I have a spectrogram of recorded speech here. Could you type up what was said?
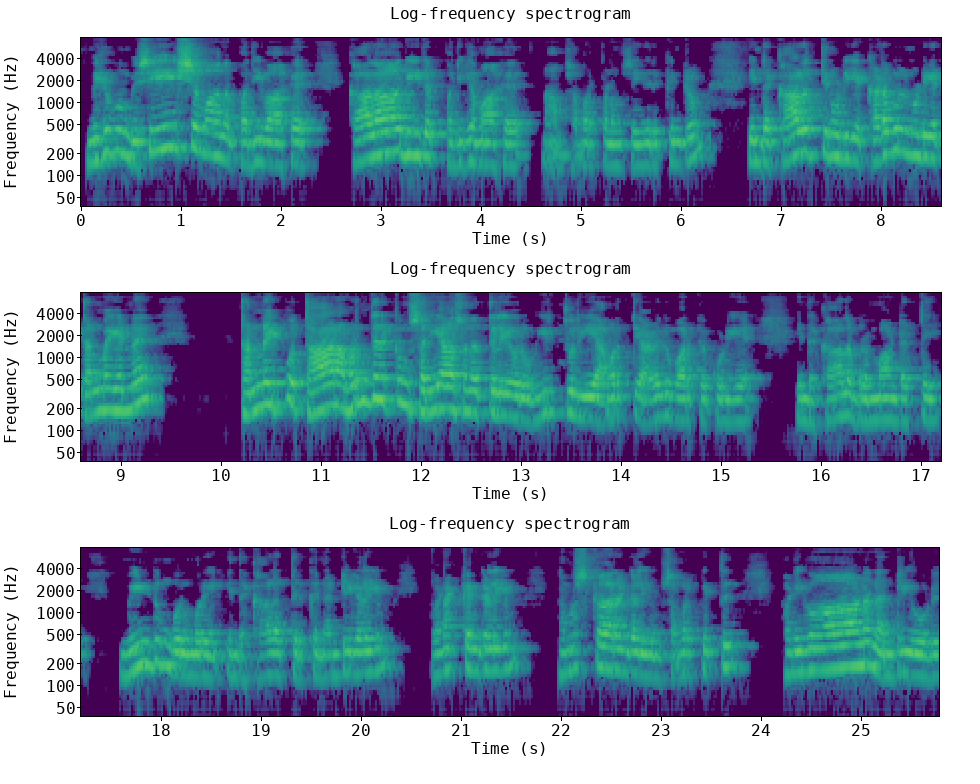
மிகவும் விசேஷமான பதிவாக காலாதீத பதிகமாக நாம் சமர்ப்பணம் செய்திருக்கின்றோம். இந்த காலத்தினுடைய கடவுளினுடைய தன்மை என்ன? தன்னை போ தான் அமர்ந்திருக்கும் சரியாசனத்திலே ஒரு உயிர்த்துளியை அமர்த்தி அழகு பார்க்கக்கூடிய இந்த கால பிரம்மாண்டத்தை மீண்டும் ஒரு முறை இந்த காலத்திற்கு நன்றிகளையும் வணக்கங்களையும் நமஸ்காரங்களையும் சமர்ப்பித்து பணிவான நன்றியோடு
